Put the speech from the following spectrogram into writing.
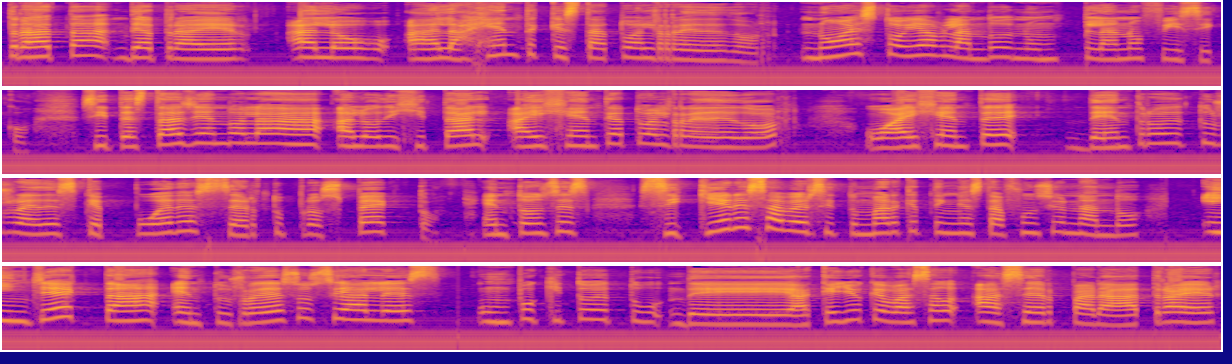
trata de atraer a, lo, a la gente que está a tu alrededor. No estoy hablando en un plano físico. Si te estás yendo a, a lo digital, hay gente a tu alrededor o hay gente dentro de tus redes que puede ser tu prospecto. Entonces, si quieres saber si tu marketing está funcionando, inyecta en tus redes sociales un poquito de, tu, de aquello que vas a hacer para atraer,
